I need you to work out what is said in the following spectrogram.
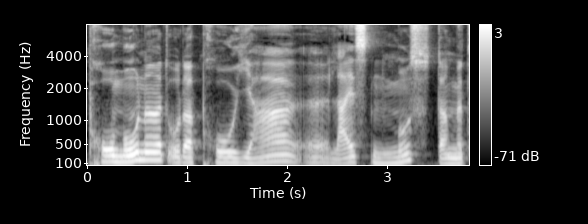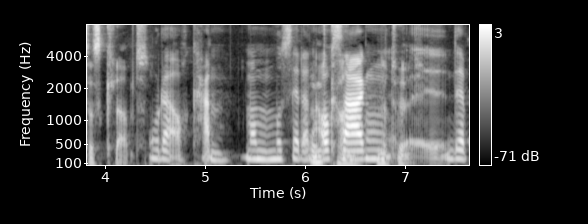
pro Monat oder pro Jahr äh, leisten muss, damit es klappt. Oder auch kann. Man muss ja dann Und auch kann, sagen, natürlich. äh, der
